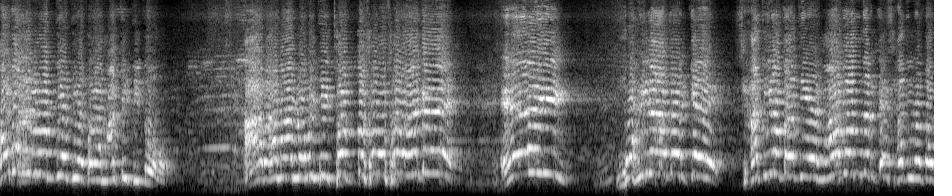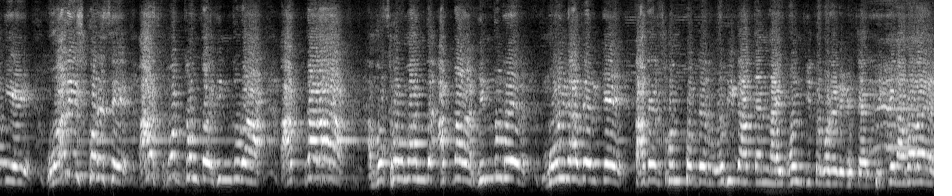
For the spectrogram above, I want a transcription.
কবরের মধ্যে দিয়ে তারা মাটি দিত। আর আমার নবীজি চোদ্দশো বছর আগে এই মহিলাদেরকে স্বাধীনতা দিয়ে মা বোনদেরকে স্বাধীনতা দিয়ে ওয়ারিশ করেছে। আজ পর্যন্ত হিন্দুরা আপনারা মুসলমানদের আপনারা হিন্দুদের, মহিলাদেরকে তাদের সম্পদের অধিকার দেন নাই, বঞ্চিত করে রেখেছেন। ঠিক কিনা বলেন?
